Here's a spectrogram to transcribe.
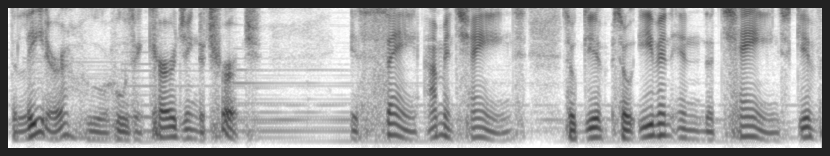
The leader who, who's encouraging the church is saying, I'm in chains. So give so even in the chains, give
